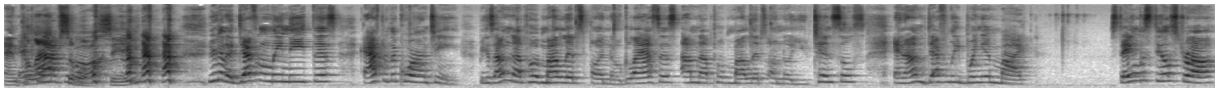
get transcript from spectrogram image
and, collapsible. collapsible. See? You're gonna definitely need this after the quarantine because I'm not putting my lips on no glasses. I'm not putting my lips on no utensils, and I'm definitely bringing my stainless steel straw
